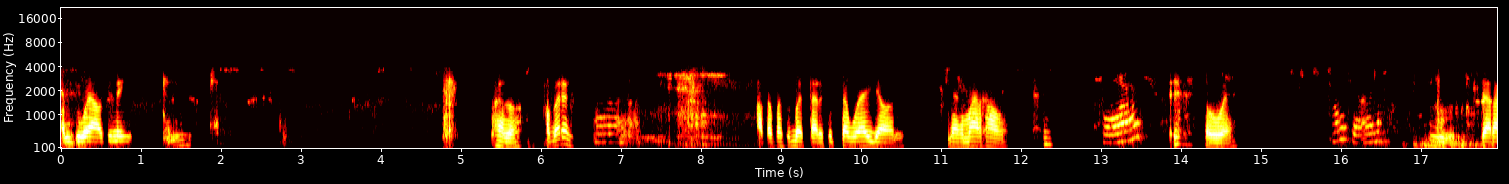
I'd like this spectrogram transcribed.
આમ તું હોય આવતી નહીં. હાલો ખબર ને? આ તો પછી બસ તારે ચૂપચાપ આવી જવાનું. માર ખાવ હોવે હમ ત્યારે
